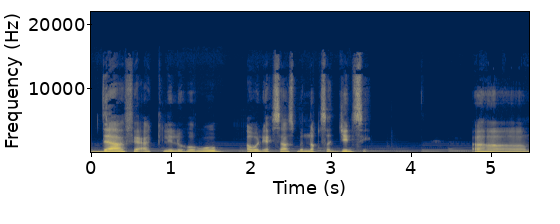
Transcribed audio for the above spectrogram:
دافعك للهروب أو الإحساس بالنقص الجنسي. آه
